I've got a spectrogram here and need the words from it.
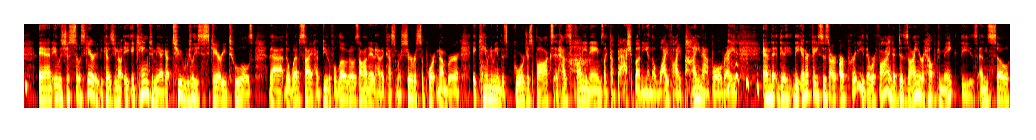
and it was just so scary because, you know, it, it, came to me. I got two really scary tools that the website had beautiful logos on it, had a customer service support number. It came to me in this gorgeous box. It has funny names like the Bash Bunny and the Wi Fi Pineapple, right? and the, the, the, interfaces are, are pretty, they're refined. A designer helped make these. And so,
